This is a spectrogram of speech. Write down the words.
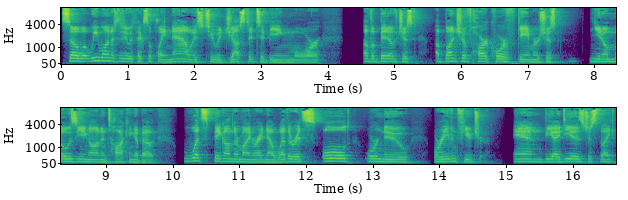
So what we wanted to do with Pixel Play now is to adjust it to being more of a bit of just a bunch of hardcore gamers just, you know, moseying on and talking about what's big on their mind right now, whether it's old or new or even future. And the idea is just like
